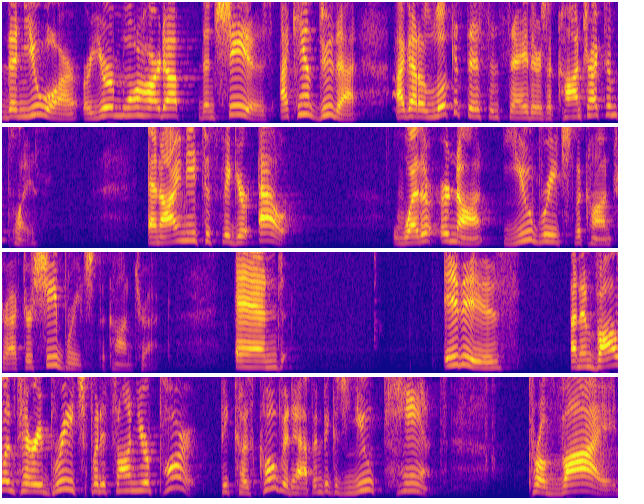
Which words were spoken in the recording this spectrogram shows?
than you are or you're more hard up than she is. I can't do that. I got to look at this and say there's a contract in place and I need to figure out whether or not you breached the contract or she breached the contract. And it is an involuntary breach, but it's on your part because COVID happened because you can't provide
